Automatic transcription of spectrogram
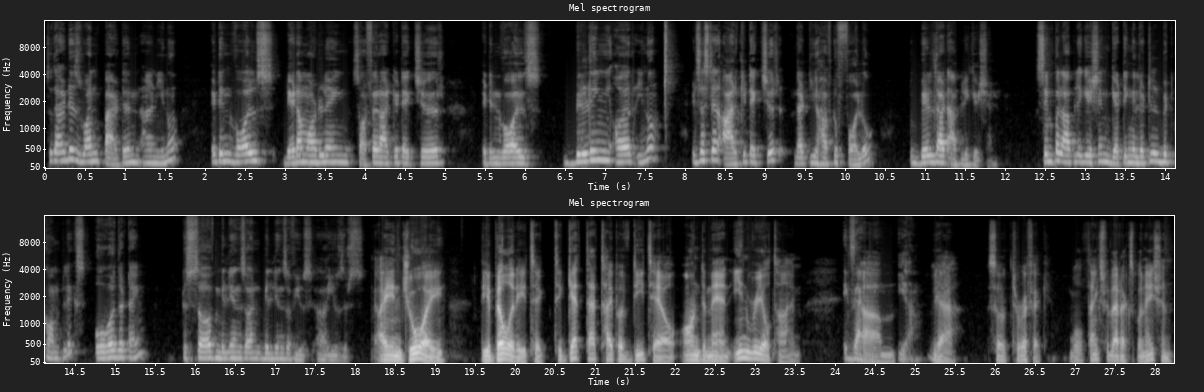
So that is one pattern and you know it involves data modeling software architecture. It involves building or you know it's just an architecture that you have to follow to build that application. Simple application getting a little bit complex over the time to serve millions and billions of use, uh, users. I enjoy the ability to to get that type of detail on demand in real time. exactly um, yeah yeah, so terrific. Well, thanks for that explanation.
